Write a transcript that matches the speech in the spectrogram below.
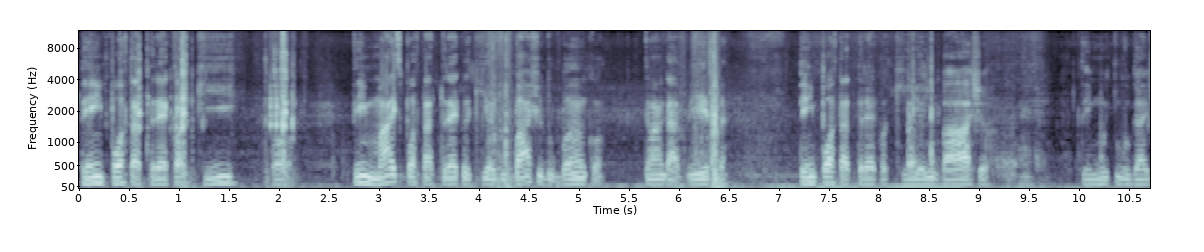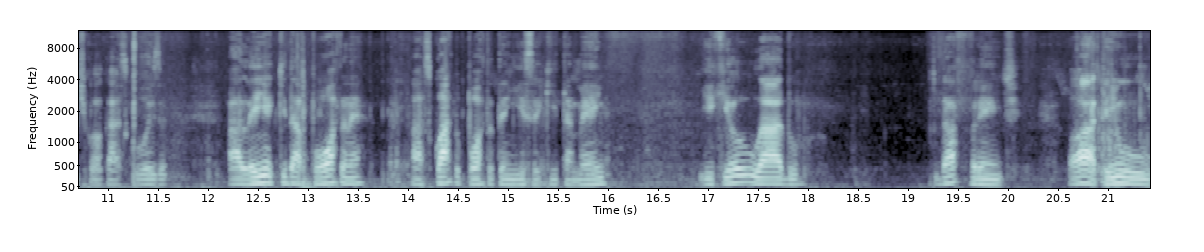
Tem porta-treco aqui, ó. Tem mais porta-treco aqui, ó, debaixo do banco, ó. Tem uma gaveta. Tem porta-treco aqui, ó, embaixo, ó. Tem muito lugar de colocar as coisas. Além aqui da porta, né? As quatro portas tem isso aqui também. E aqui é o lado da frente. Ó, tem o...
